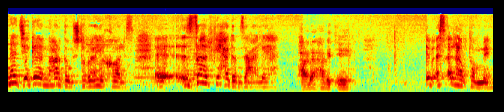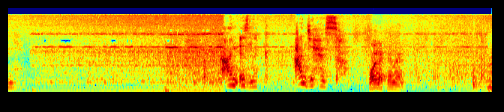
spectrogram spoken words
نادية جاية النهاردة مش طبيعية خالص. الظاهر في حاجة مزعلاها. حاجة حاجة إيه؟ ابقى اسألها وطمني. عن إذنك. عندي حصة. وأنا كمان. يا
